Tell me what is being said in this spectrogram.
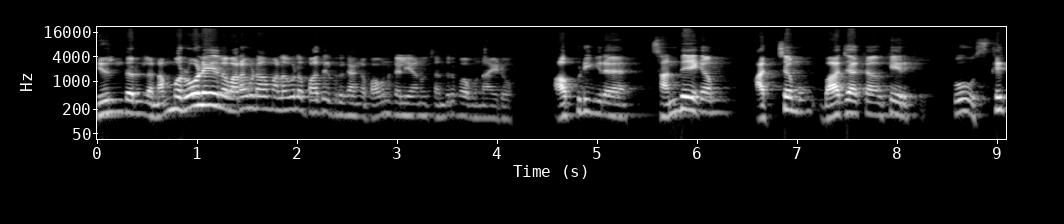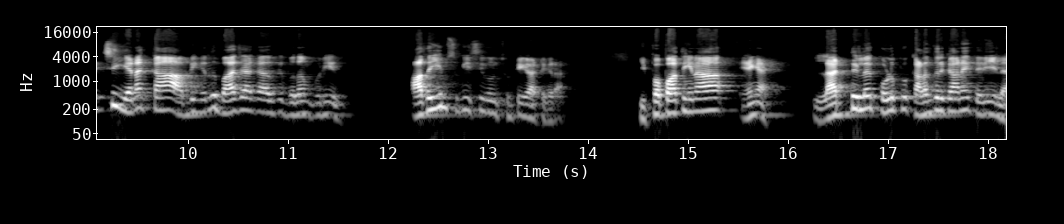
இதில் இந்த நம்ம ரோலே இதில் வரவிடாமல் அளவில் பார்த்துட்டு இருக்காங்க பவன் கல்யாணும் சந்திரபாபு நாயுடும் அப்படிங்கிற சந்தேகம் அச்சமும் பாஜகவுக்கே இருக்கு. ஓ ஸ்கெட்ச் எனக்கா? அப்படிங்கிறது பாஜகவுக்கு இப்போதான் புரியுது. அதையும் சுகி சிவம் சுட்டி காட்டுகிறார் இப்போ பார்த்தீங்கன்னா ஏங்க லட்டில் கொழுப்பு கலந்துருக்கானே தெரியல.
